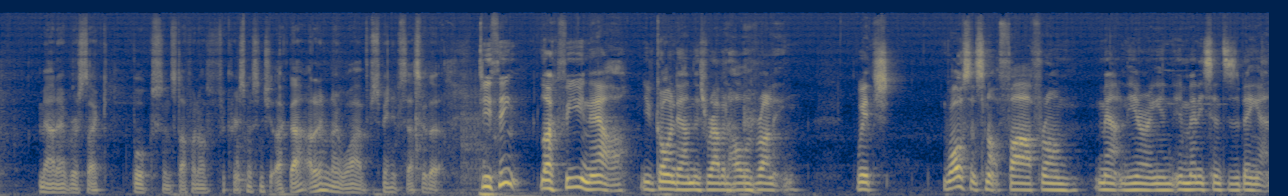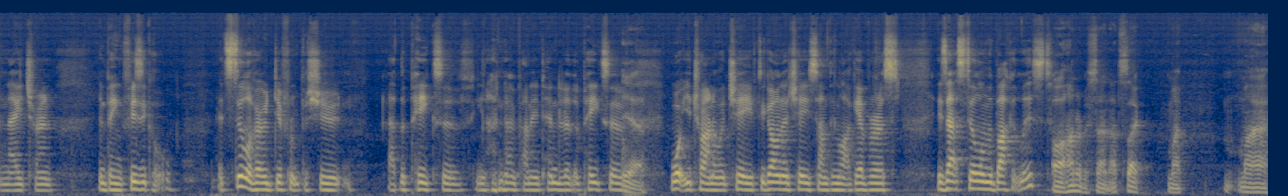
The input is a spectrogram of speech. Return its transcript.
Mount Everest like books and stuff when I was for Christmas and shit like that. I don't even know why. I've just been obsessed with it. Do you think, like for you now, you've gone down this rabbit hole of running, which, whilst it's not far from mountaineering in, in many senses of being out in nature and, and being physical, it's still a very different pursuit at the peaks of, you know, no pun intended, at the peaks of Yeah. what you're trying to achieve. To go and achieve something like Everest, is that still on the bucket list? Oh, 100%. That's like my my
